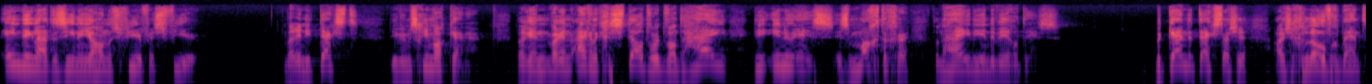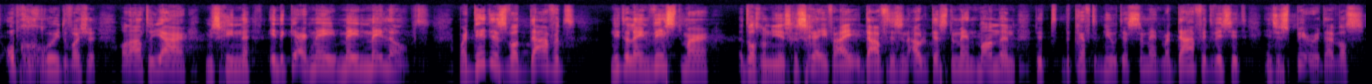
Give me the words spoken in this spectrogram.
één ding laten zien in Johannes 4, vers 4. Waarin die tekst, die we misschien wel kennen, waarin, waarin eigenlijk gesteld wordt, want hij die in u is, is machtiger dan hij die in de wereld is. Bekende tekst als je, als je gelovig bent, opgegroeid of als je al een aantal jaar misschien eh, in de kerk mee, mee, meeloopt. Maar dit is wat David niet alleen wist, maar het was nog niet eens geschreven. Hij, David is een Oude Testament man en dit betreft het Nieuwe Testament. Maar David wist dit in zijn spirit. Hij was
